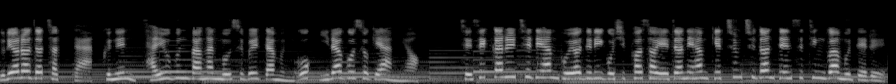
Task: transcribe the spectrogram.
으려러져 쳤다. 그는 자유분방한 모습을 담은 곡이라고 소개하며 제 색깔을 최대한 보여드리고 싶어서 예전에 함께 춤추던 댄스팀과 무대를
